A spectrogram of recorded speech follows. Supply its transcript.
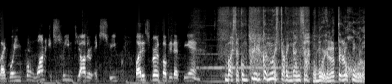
like going from one extreme to the other extreme, but it's worth of it at the end. Vas a cumplir con nuestra venganza. Abuela, te lo juro.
